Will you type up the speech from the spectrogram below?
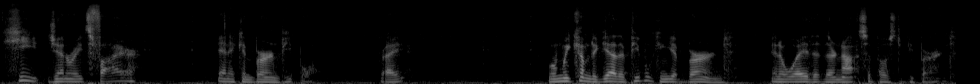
heat generates fire and it can burn people, right? when we come together, people can get burned in a way that they're not supposed to be burned.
